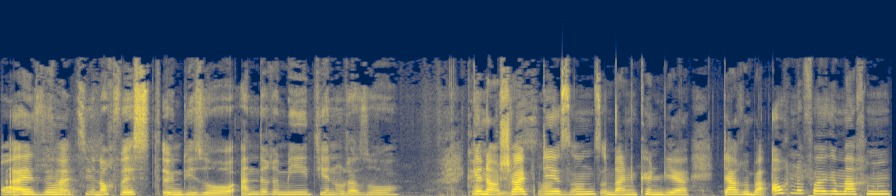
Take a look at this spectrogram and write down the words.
Und also, falls ihr noch wisst, irgendwie so andere Medien oder so. Genau, schreibt ihr es uns und dann können wir darüber auch eine Folge machen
